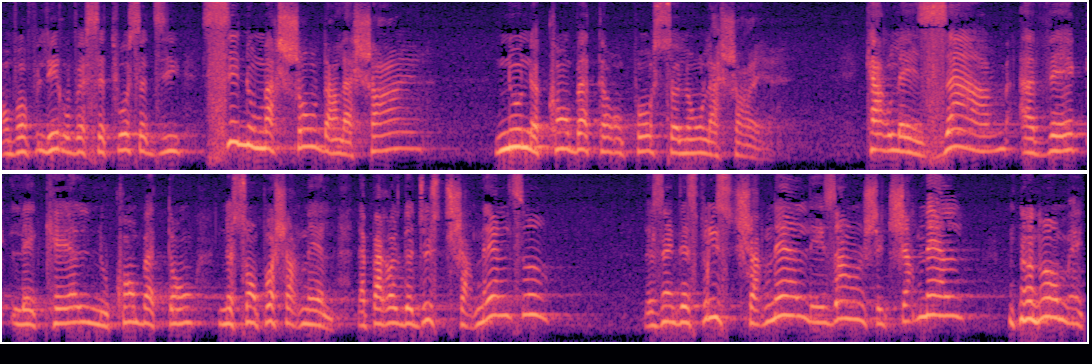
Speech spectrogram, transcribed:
on va lire au verset 3, ça dit, si nous marchons dans la chair, nous ne combattons pas selon la chair, car les armes avec lesquelles nous combattons ne sont pas charnelles. La parole de Dieu, c'est charnel, ça? Le Saint-Esprit, c'est charnel, les anges, c'est charnel. Non, non, mais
